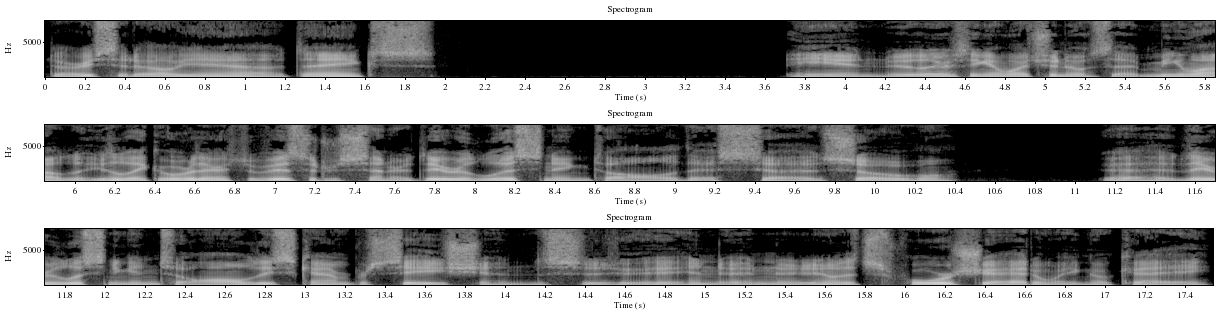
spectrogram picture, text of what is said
Dari said, oh, yeah, thanks. And the other thing I want you to know is that meanwhile, like over there at the visitor center, they were listening to all of this. Uh, so, uh, they were listening into all these conversations, uh, and, and you know it's foreshadowing. Okay,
